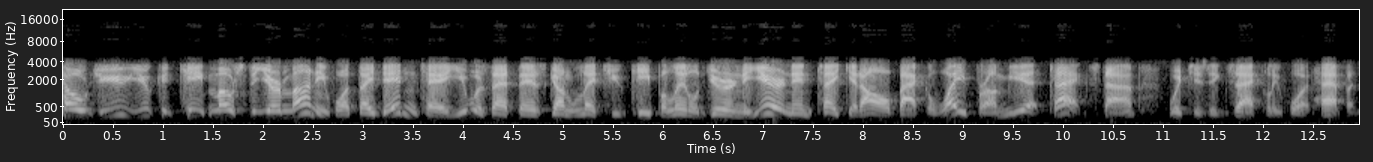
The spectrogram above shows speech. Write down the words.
told you you could keep most of your money. What they didn't tell you was that they're going to let you keep a little during the year and then take it all back away from you at tax time, which is exactly what happened.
